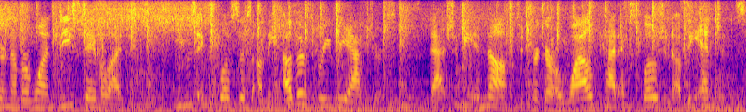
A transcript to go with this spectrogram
Reactor number one destabilizing. Use explosives on the other three reactors. That should be enough to trigger a wildcat explosion of the engines.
